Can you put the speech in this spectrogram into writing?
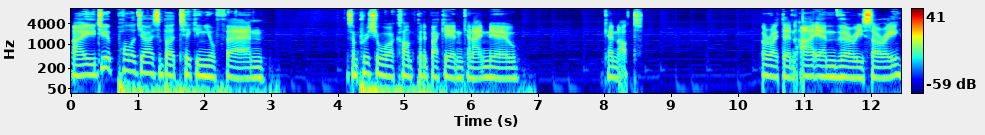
I do apologize about taking your fan. Because I'm pretty sure I can't put it back in, can I? No. Cannot. Alright then, I am very sorry.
